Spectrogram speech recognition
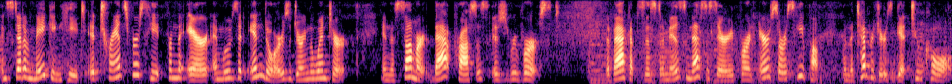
Instead of making heat, it transfers heat from the air and moves it indoors during the winter. In the summer, that process is reversed. The backup system is necessary for an air source heat pump when the temperatures get too cold.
